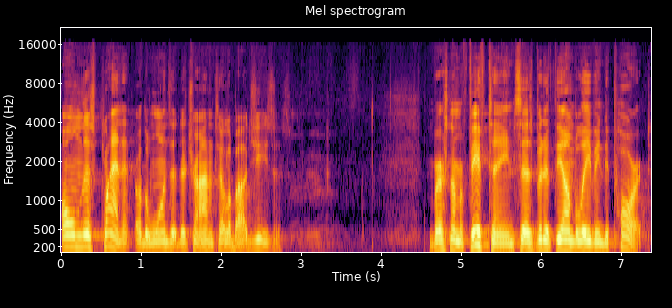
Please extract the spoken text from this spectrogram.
on this planet are the ones that they're trying to tell about Jesus. Verse number 15 says, But if the unbelieving depart,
